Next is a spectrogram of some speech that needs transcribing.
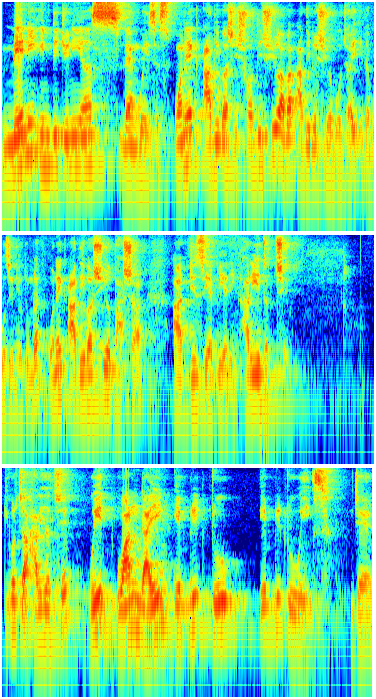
মেনি ইন্ডিজিনিয়াস ল্যাঙ্গুয়েজেস অনেক আদিবাসী, স্বদেশীয় আবার আদিবাসীয় বোঝায় এটা বুঝে নিও তোমরা, অনেক আদিবাসীয় ভাষা আর ডিসঅ্যাপিয়ারিং হারিয়ে যাচ্ছে। কী করছে? হারিয়ে যাচ্ছে। With one dying every two every two weeks যে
